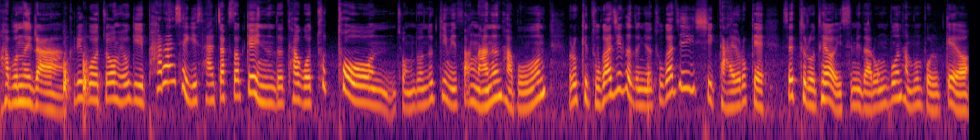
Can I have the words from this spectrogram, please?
화분이랑 그리고 좀 여기 파란색이 살짝 섞여 있는 듯하고 투톤 정도 느낌이 싹 나는 화분 이렇게 두 가지거든요 두 가지씩 다 이렇게 세트로 되어 있습니다 롱분 한번 볼게요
